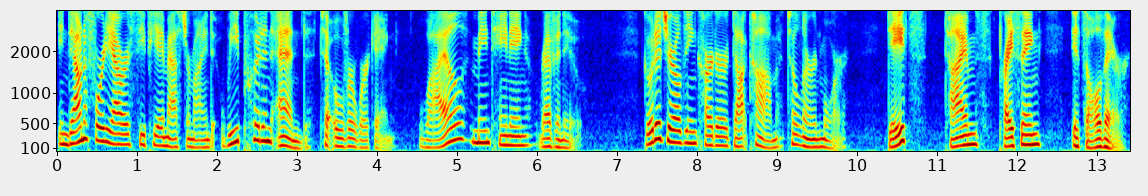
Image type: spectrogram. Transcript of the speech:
In Down to 40 Hours CPA Mastermind, we put an end to overworking while maintaining revenue. Go to GeraldineCarter.com to learn more. Dates, times, pricing, it's all there.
